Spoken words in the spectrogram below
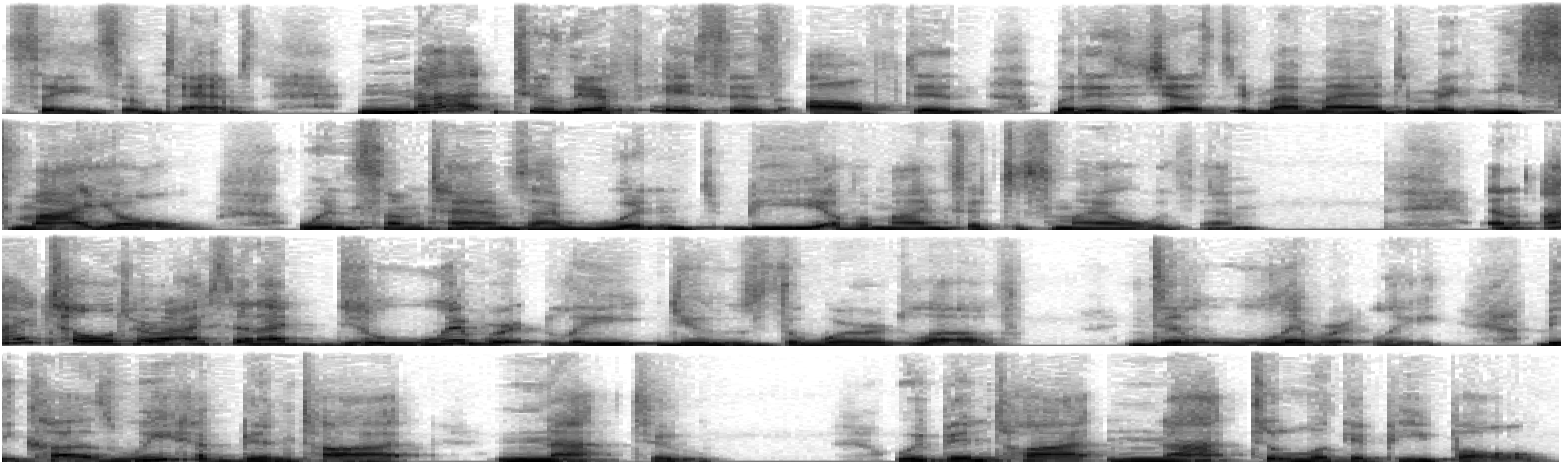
say sometimes. Not to their faces often, but it's just in my mind to make me smile when sometimes I wouldn't be of a mindset to smile with them. And I told her, I said, I deliberately use the word love deliberately because we have been taught not to. We've been taught not to look at people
